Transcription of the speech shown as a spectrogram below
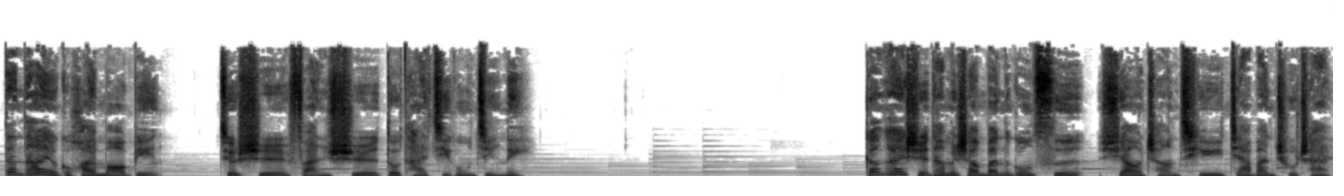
但他有个坏毛病。就是凡事都太急功近利。刚开始，他们上班的公司需要长期加班出差，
